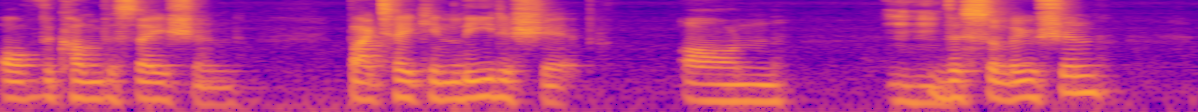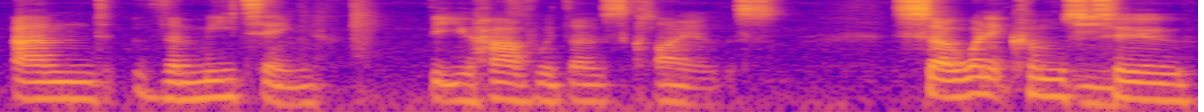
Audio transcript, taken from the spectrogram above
of the conversation, by taking leadership on mm-hmm. the solution and the meeting that you have with those clients. So when it comes mm. to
